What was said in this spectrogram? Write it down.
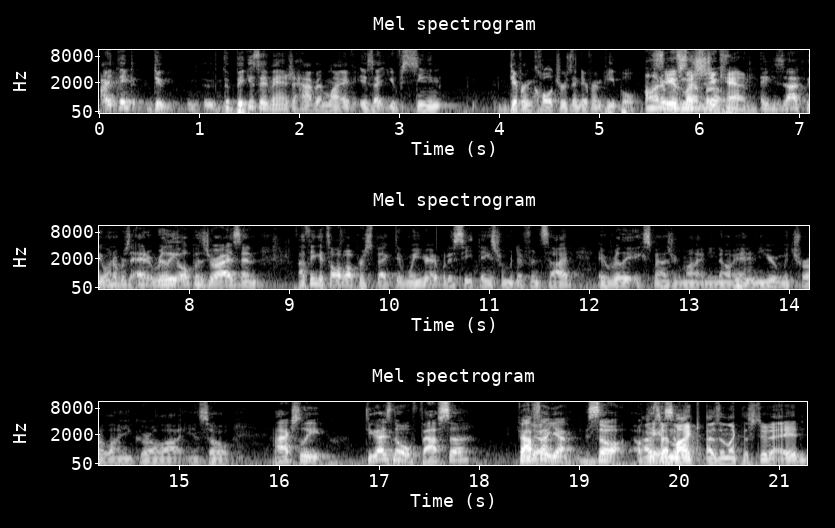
I think, dude, the biggest advantage to have in life is that you've seen different cultures and different people. 100%, See as much as you can. Exactly, 100%. And it really opens your eyes. And I think it's all about perspective. When you're able to see things from a different side, it really expands your mind, you know, and mm-hmm. you mature a lot and you grow a lot. And so I actually, do you guys know FAFSA? FAFSA, Yeah. yeah. So, okay. as in so- like, as in like the student aid.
